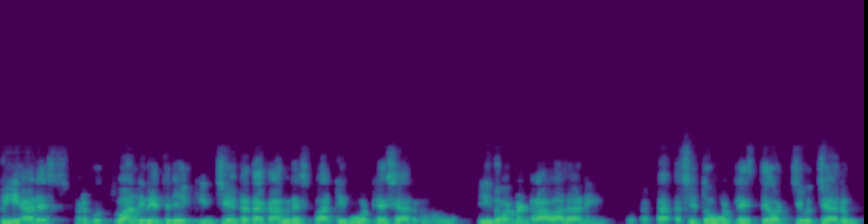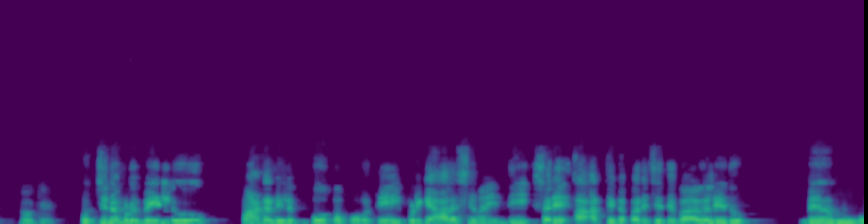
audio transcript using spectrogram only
బిఆర్ఎస్ ప్రభుత్వాన్ని వ్యతిరేకించే కదా కాంగ్రెస్ పార్టీకి ఓట్లేశారు. ఈ గవర్నమెంట్ రావాలని ఒక కసితో ఓట్లేస్తే వచ్చి వచ్చారు. ఓకే. వచ్చినప్పుడు వీళ్ళు మాట నిలుపుకోకపోతే ఇప్పటికే ఆలస్యమైంది. సరే ఆర్థిక పరిస్థితి బాగలేదు. మేము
